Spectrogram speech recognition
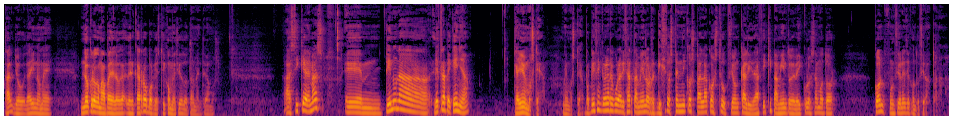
tal, yo de ahí no me... No creo que me apague del carro porque estoy convencido totalmente, vamos. Así que además, em, tiene una letra pequeña que a mí me mosquea. Me mosquea. Porque dicen que van a regularizar también los requisitos técnicos para la construcción, calidad y equipamiento de vehículos a motor con funciones de conducción autónoma.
